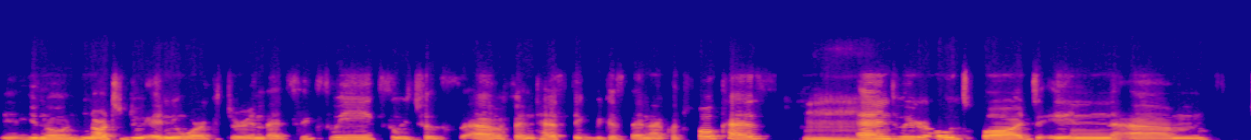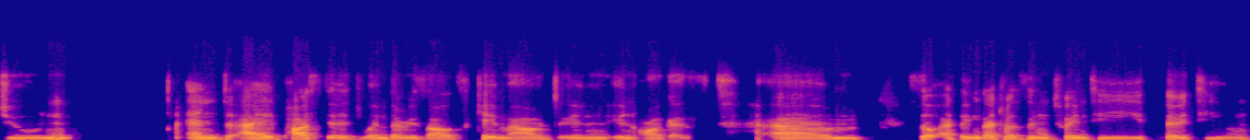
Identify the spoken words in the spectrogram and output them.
you know not do any work during that six weeks, which was uh, fantastic because then I could focus. Mm. And we wrote board in um, June and I passed it when the results came out in, in August. Um, so I think that was in 2013.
